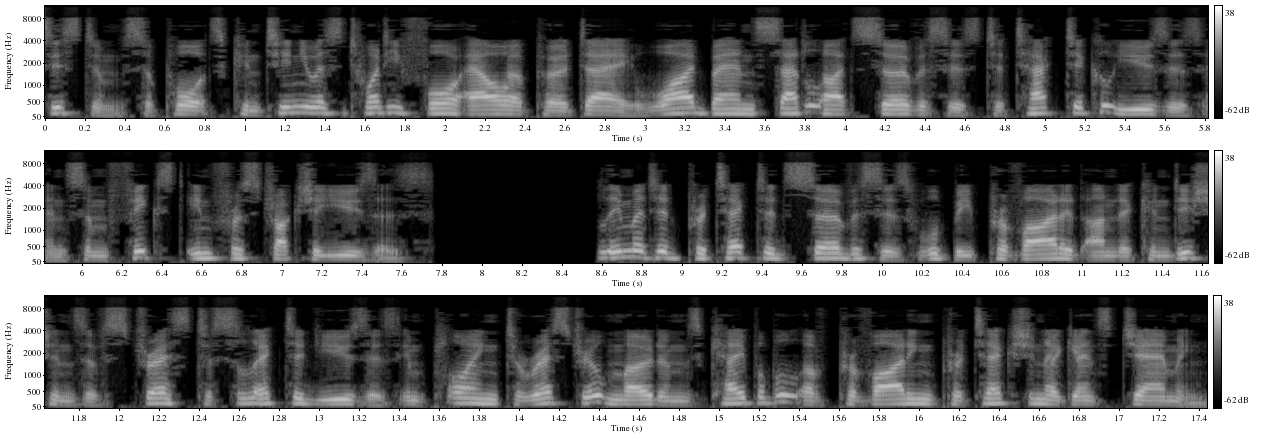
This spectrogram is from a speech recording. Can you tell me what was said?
system supports continuous 24-hour per day wideband satellite services to tactical users and some fixed infrastructure users. Limited protected services will be provided under conditions of stress to selected users employing terrestrial modems capable of providing protection against jamming.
